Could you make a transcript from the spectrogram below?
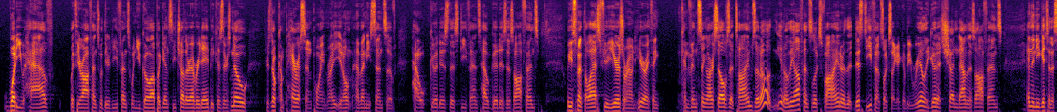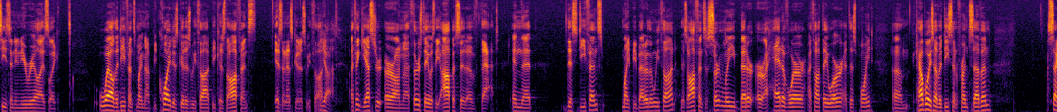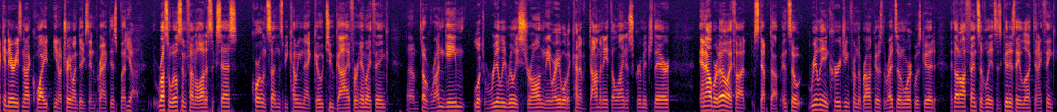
what you have with your offense with your defense when you go up against each other every day because there's no there's no comparison point, right? You don't have any sense of how good is this defense, how good is this offense. We've spent the last few years around here, I think, convincing ourselves at times that oh, you know, the offense looks fine or that this defense looks like it could be really good at shutting down this offense. And then you get to the season and you realize like well, the defense might not be quite as good as we thought because the offense isn't as good as we thought. Yeah. I think yesterday or on uh, Thursday was the opposite of that, in that this defense might be better than we thought. This offense is certainly better or ahead of where I thought they were at this point. Um, Cowboys have a decent front seven. Secondary is not quite, you know, Trevon Diggs didn't practice, but Yeah. Russell Wilson found a lot of success. Courtland Sutton's becoming that go-to guy for him. I think um, the run game looked really, really strong. They were able to kind of dominate the line of scrimmage there. And Albert O, I thought, stepped up. And so, really encouraging from the Broncos. The red zone work was good. I thought offensively, it's as good as they looked. And I think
